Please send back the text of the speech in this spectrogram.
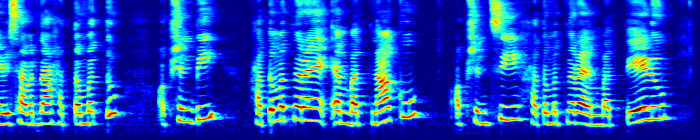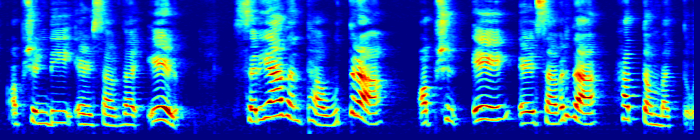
ಎರಡು ಸಾವಿರದ ಹತ್ತೊಂಬತ್ತು ಆಪ್ಷನ್ ಬಿ ಹತ್ತೊಂಬತ್ತು ನೂರ ಎಂಬತ್ನಾಲ್ಕು ಆಪ್ಷನ್ ಸಿ ಹತ್ತೊಂಬತ್ತು ನೂರ ಎಂಬತ್ತೇಳು ಆಪ್ಷನ್ ಡಿ ಎರಡು ಸಾವಿರದ ಏಳು. ಸರಿಯಾದಂತಹ ಉತ್ತರ ಆಪ್ಷನ್ ಎ ಎರಡು ಸಾವಿರದ ಹತ್ತೊಂಬತ್ತು.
